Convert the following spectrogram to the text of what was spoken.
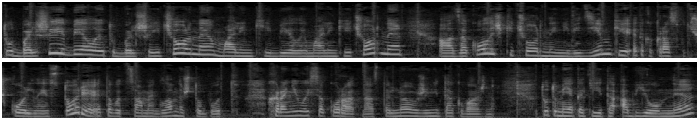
Тут большие белые, тут большие черные, маленькие белые, маленькие черные, а, заколочки черные, невидимки. Это как раз вот школьная история, это вот самое главное, чтобы вот хранилось аккуратно, остальное уже не так важно. Тут у меня какие-то объемные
